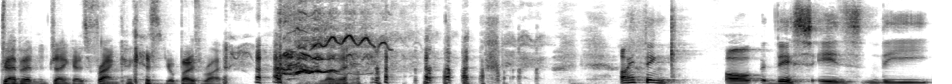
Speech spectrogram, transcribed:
Drebin, and Jane goes Frank. I guess you're both right. Love it. I think oh, this is the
